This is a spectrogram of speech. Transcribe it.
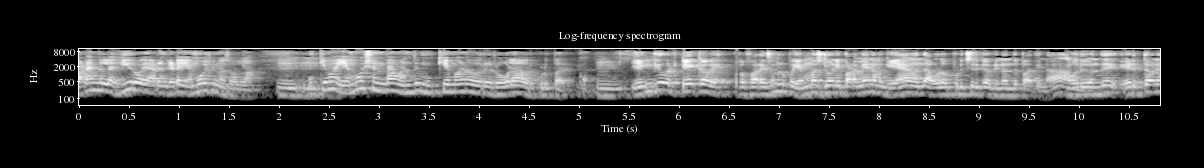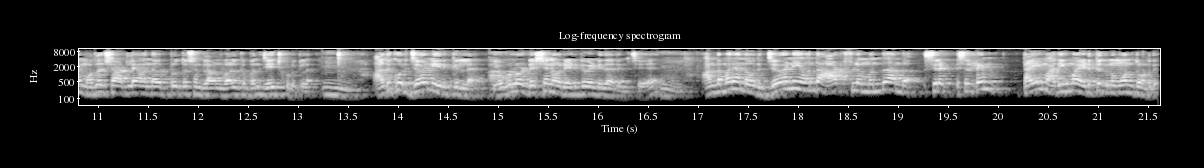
படங்கள்ல ஹீரோ யாருன்னு கேட்டா எமோஷனை சொல்லலாம். முக்கியமா எமோஷன் தான் வந்து முக்கியமான ஒரு ரோலா அவர் கொடுப்பாரு. எங்கேயோ ஒரு டேக் அவே இப்போ ஃபார் எக்ஸாம்பிள் இப்போ எம்எஸ் தோனி படமே நமக்கு ஏன் வந்து அவ்வளோ பிடிச்சிருக்கு அப்படின்னு வந்து பார்த்தீங்கன்னா அவர் வந்து எடுத்தவொடனே முதல் ஷாட்லேயே வந்து அவர் two thousand eleven world cup வந்து ஜெயிச்சு கொடுக்கல. அதுக்கு ஒரு ஜேர்னி இருக்குல்ல. எவ்வளோ டெசிஷன் அவர் எடுக்க வேண்டியதாக இருந்துச்சு. அந்த மாதிரி அந்த ஒரு ஜேர்னியை வந்து ஆர்ட் ஃபிலிம் வந்து அந்த சில சில டைம் டைம் அதிகமாக எடுத்துக்கணுமோன்னு தோணுது.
